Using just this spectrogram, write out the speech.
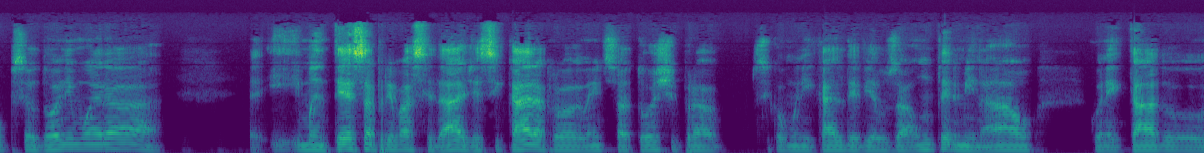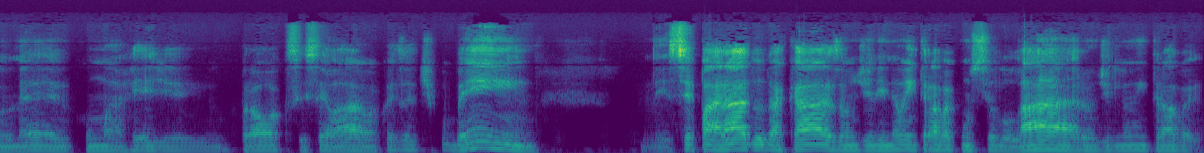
o pseudônimo era e manter essa privacidade. Esse cara, provavelmente Satoshi, para se comunicar, ele devia usar um terminal conectado, né, com uma rede proxy, sei lá, uma coisa tipo bem separado da casa, onde ele não entrava com celular, onde ele não entrava,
